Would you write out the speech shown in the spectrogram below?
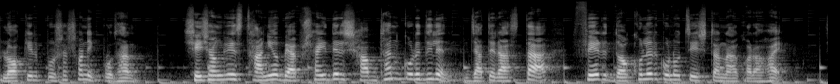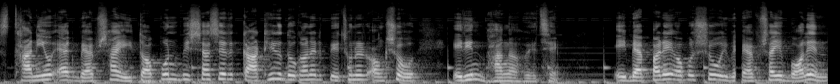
ব্লকের প্রশাসনিক প্রধান। সেই সঙ্গে স্থানীয় ব্যবসায়ীদের সাবধান করে দিলেন যাতে রাস্তা ফের দখলের কোনো চেষ্টা না করা হয়। স্থানীয় এক ব্যবসায়ী তপন বিশ্বাসের কাঠের দোকানের পেছনের অংশ এদিন ভাঙা হয়েছে। এই ব্যাপারে অবশ্য ওই ব্যবসায়ী বলেন,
